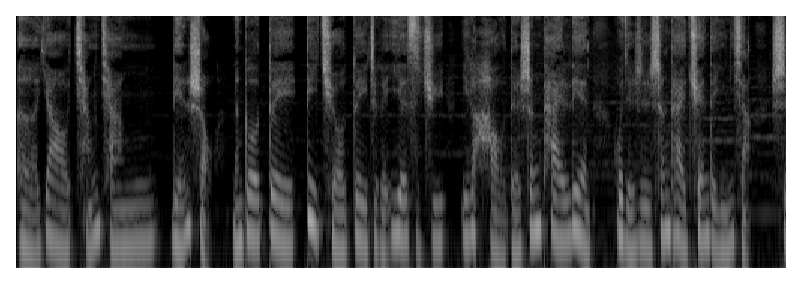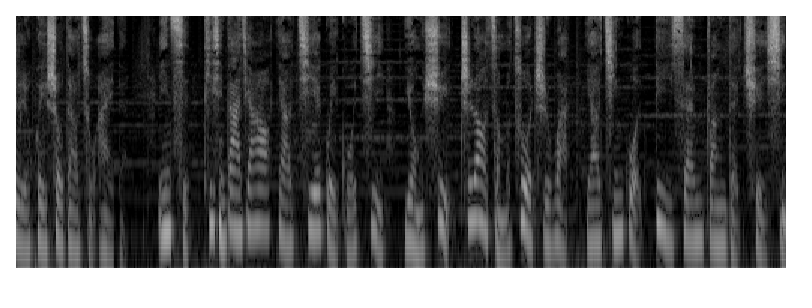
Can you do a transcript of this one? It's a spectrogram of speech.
呃要强强联手，能够对地球、对这个 ESG 一个好的生态链或者是生态圈的影响，是会受到阻碍的。因此提醒大家哦，要接轨国际、永续，知道怎么做之外。也要经过第三方的确信，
